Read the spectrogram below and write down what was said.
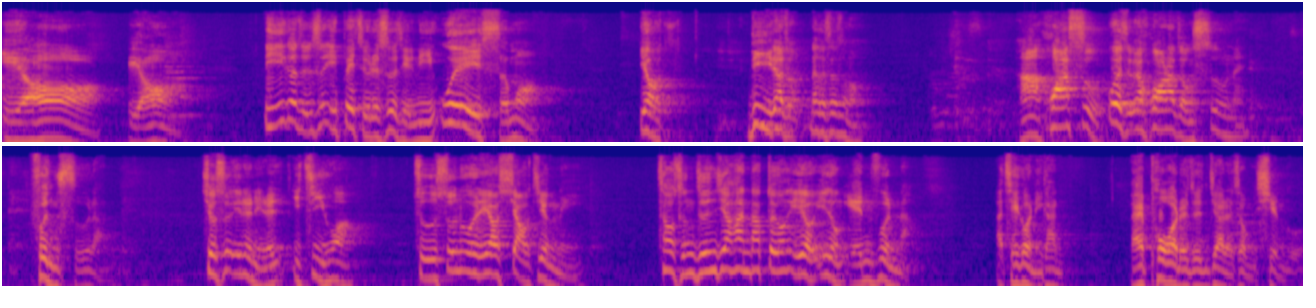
有有。你一个人是一辈子的事情，你为什么要立那种那个叫什么？啊，花树为什么要花那种树呢？愤死了，就是因为你的一句话，子孙为了要孝敬你，造成人家和他对方也有一种缘分呐。啊，结果你看，来破坏了人家的这种幸福。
